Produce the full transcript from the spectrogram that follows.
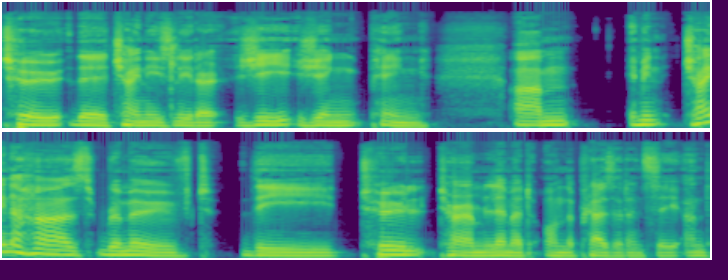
to the Chinese leader Xi Jinping, um, I mean, China has removed the two term limit on the presidency, and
